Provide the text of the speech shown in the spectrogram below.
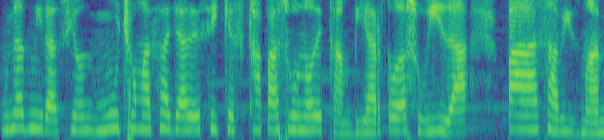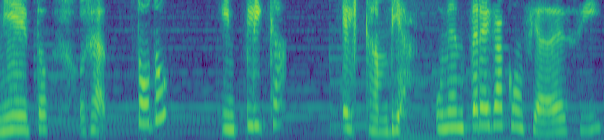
una admiración mucho más allá de sí que es capaz uno de cambiar toda su vida, paz, abismamiento, o sea, todo implica el cambiar, una entrega confiada de sí,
